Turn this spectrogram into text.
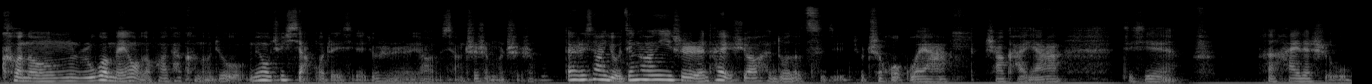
可能如果没有的话，他可能就没有去想过这些，就是要想吃什么吃什么。但是像有健康意识的人，他也需要很多的刺激，就吃火锅呀、烧烤呀这些很嗨的食物。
